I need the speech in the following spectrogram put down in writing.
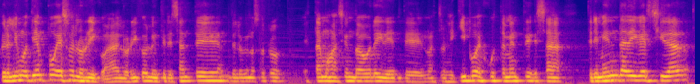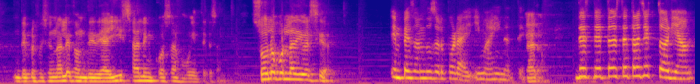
pero al mismo tiempo eso es lo rico. ¿ah? Lo rico, lo interesante de lo que nosotros estamos haciendo ahora y de, nuestros equipos es justamente esa tremenda diversidad de profesionales donde de ahí salen cosas muy interesantes. Solo por la diversidad. Empezando solo por ahí, imagínate. Claro. Desde toda esta trayectoria,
